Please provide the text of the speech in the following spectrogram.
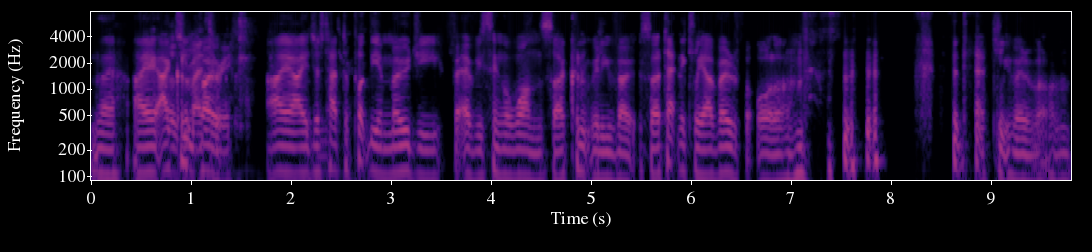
no, I I Those couldn't vote. three. I I just had to put the emoji for every single one, so I couldn't really vote. So technically, I voted for all of them. technically voted for all of them.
